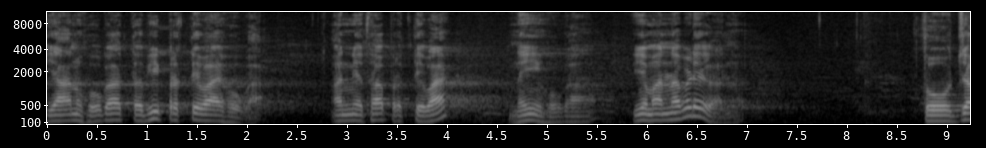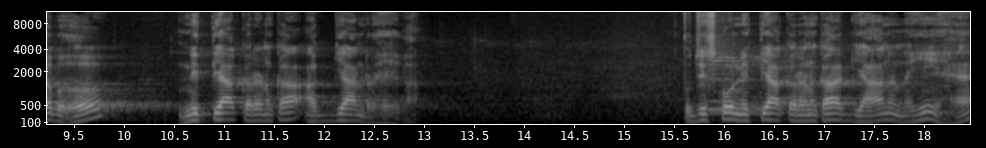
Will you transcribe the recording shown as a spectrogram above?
ज्ञान होगा तभी प्रत्यवाय होगा। अन्यथा प्रत्यवाय नहीं होगा। ये मानना पड़ेगा ना? तो जब नित्याकरण का अज्ञान रहेगा तो जिसको नित्याकरण का ज्ञान नहीं है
